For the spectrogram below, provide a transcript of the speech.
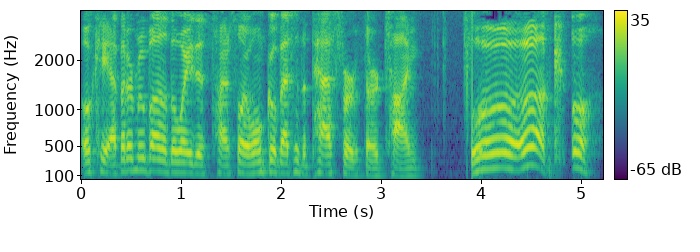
Okay, I better move out of the way this time so I won't go back to the past for a third time. Oh.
